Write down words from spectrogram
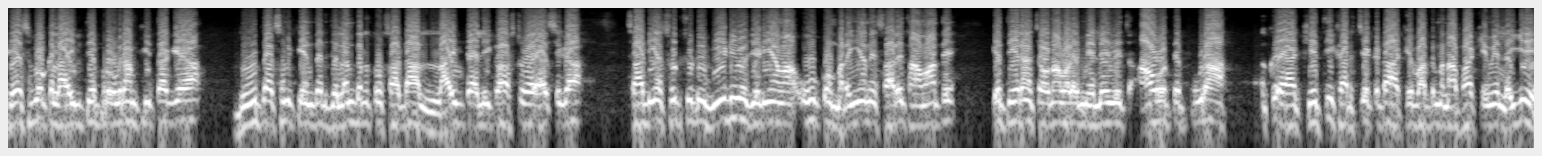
ਫੇਸਬੁੱਕ ਲਾਈਵ ਤੇ ਪ੍ਰੋਗਰਾਮ ਕੀਤਾ ਗਿਆ। ਦੂਰਦਰਸ਼ਨ ਕੇਂਦਰ ਜਲੰਧਰ ਤੋਂ ਸਾਡਾ ਲਾਈਵ ਟੈਲੀਕਾਸਟ ਹੋਇਆ ਸੀਗਾ। ਸਾਡੀਆਂ ਛੋਟੀ ਛੋਟੀ ਵੀਡੀਓ ਜਿਹੜੀਆਂ ਵਾ ਉਹ ਘੁੰਮ ਰਹੀਆਂ ਨੇ ਸਾਰੇ ਥਾਵਾਂ ਤੇ ਕਿ 13 14 ਵਾਲੇ ਮੇਲੇ ਵਿੱਚ ਆਓ ਤੇ ਪੂਰਾ ਖੇਤੀ ਖਰਚੇ ਘਟਾ ਕੇ ਵੱਧ ਮੁਨਾਫਾ ਕਿਵੇਂ ਲਈਏ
